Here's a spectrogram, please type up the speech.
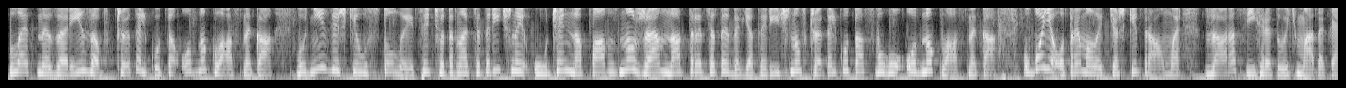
Ледь не зарізав вчительку та однокласника. В одній зі шкіл столиці 14-річний учень напав з ножем на 39-річну вчительку та свого однокласника. Обоє отримали тяжкі травми. Зараз їх рятують медики.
